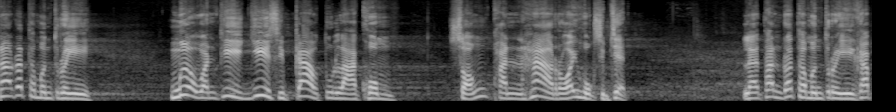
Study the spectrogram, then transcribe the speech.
ณะรัฐมนตรีเมื่อวันที่ 29 ตุลาคม 2567 และท่านรัฐมนตรีครับ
